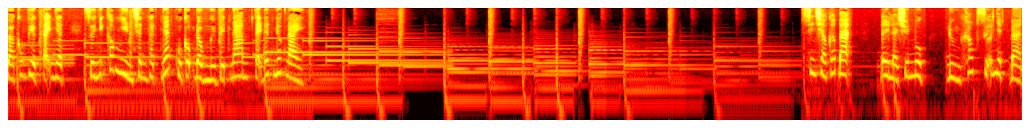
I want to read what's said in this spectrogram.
và công việc tại Nhật dưới những góc nhìn chân thật nhất của cộng đồng người Việt Nam tại đất nước này. Xin chào các bạn, đây là chuyên mục Đừng khóc giữa Nhật Bản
